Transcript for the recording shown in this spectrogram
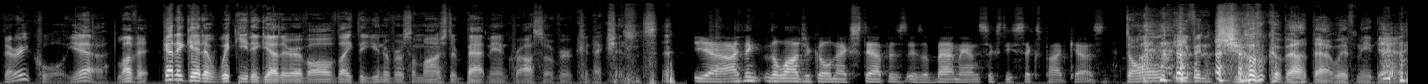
very cool. Yeah, love it. Got to get a wiki together of all of like the Universal Monster Batman crossover connections. Yeah, I think the logical next step is, is a Batman 66 podcast. Don't even joke about that with me, Dan.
